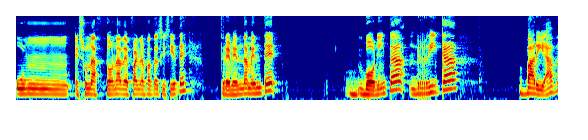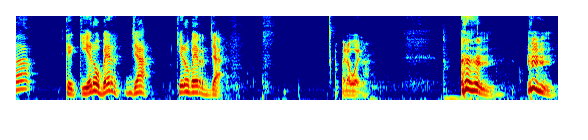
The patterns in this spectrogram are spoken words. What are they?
un. es una zona de Final Fantasy VII tremendamente bonita, rica, variada, que quiero ver ya. Quiero ver ya. Pero bueno.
